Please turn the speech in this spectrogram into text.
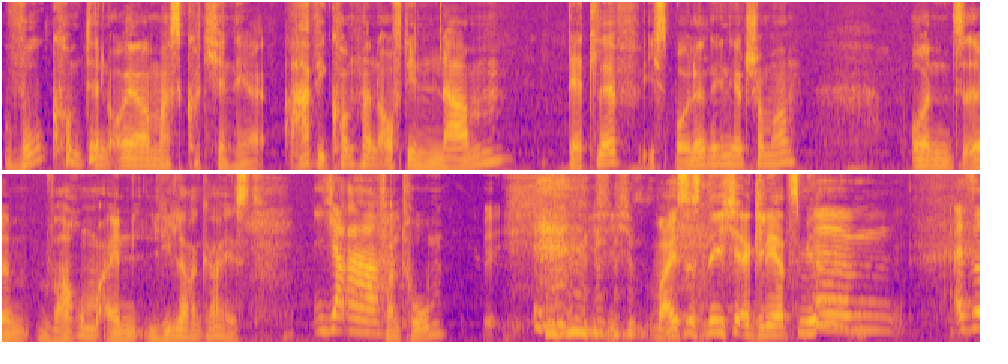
Wo kommt denn euer Maskottchen her? Ah, wie kommt man auf den Namen Detlef? Ich spoilere den jetzt schon mal. Und ähm, warum ein lila Geist? Ja. Phantom? Ich, ich weiß es nicht, erklärt's mir. Ähm, also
